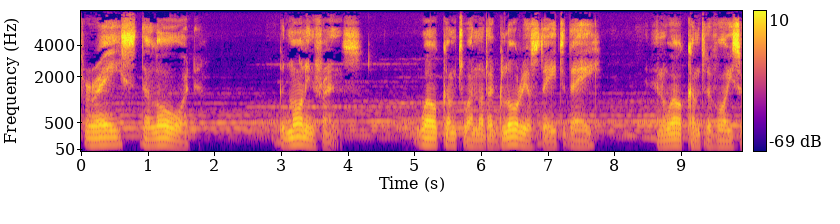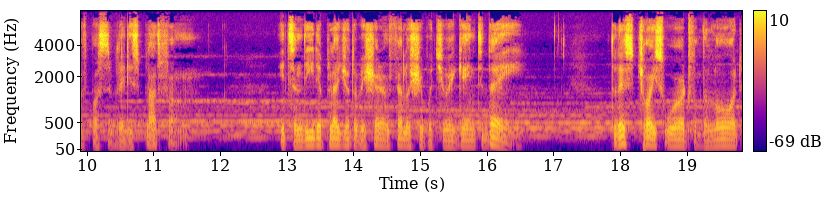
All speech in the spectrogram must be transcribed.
Praise the Lord. Good morning, friends. Welcome to another glorious day today, and welcome to the Voice of Possibilities platform. It's indeed a pleasure to be sharing fellowship with you again today. Today's choice word from the Lord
